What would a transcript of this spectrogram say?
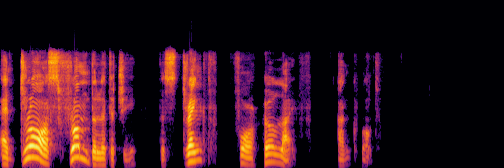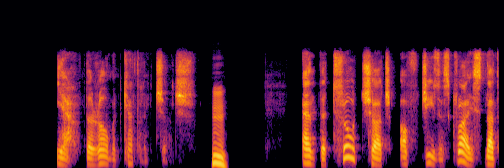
and draws from the liturgy the strength for her life. Unquote. Yeah, the Roman Catholic Church. Hmm. And the true Church of Jesus Christ not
